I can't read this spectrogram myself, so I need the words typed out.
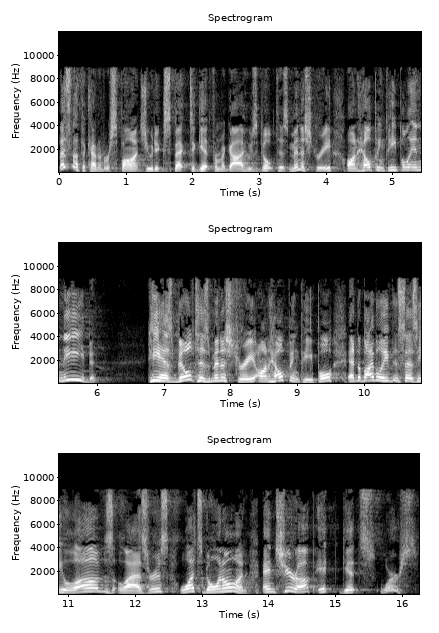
that's not the kind of response you would expect to get from a guy who's built his ministry on helping people in need. He has built his ministry on helping people. And the Bible even says he loves Lazarus. What's going on? And cheer up, it gets worse.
